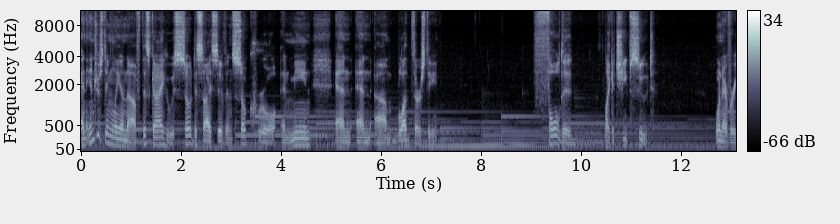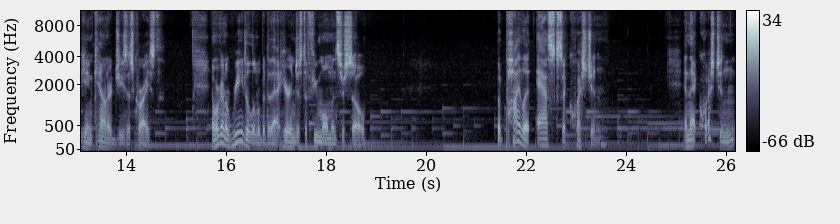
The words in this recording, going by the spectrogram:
And interestingly enough, this guy who is so decisive and so cruel and mean and and um, bloodthirsty folded like a cheap suit whenever he encountered Jesus Christ. And we're going to read a little bit of that here in just a few moments or so. But Pilate asks a question. And that question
